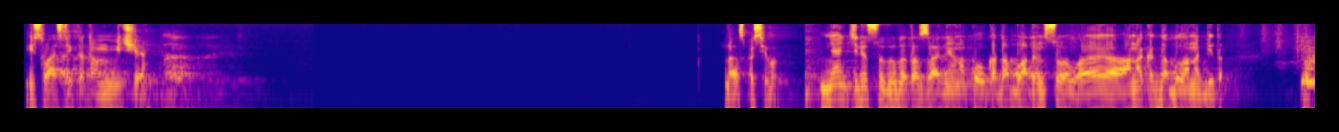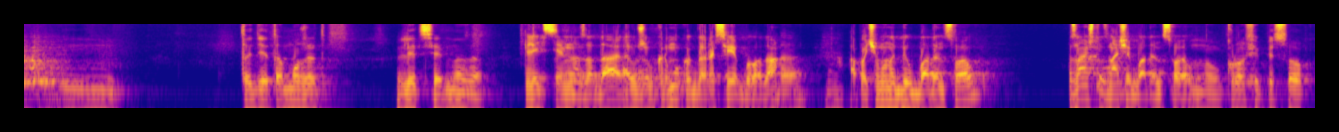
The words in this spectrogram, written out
И свастика там в мече. Да, да, есть. Да, спасибо. Меня интересует вот эта задняя наколка, да, Blood and Soil. Э, Она когда была набита? Это где-то, может, лет семь назад. Лет семь назад, да? Это уже в Крыму, когда Россия была, да? Да, А почему набил and Soil? Знаешь, что значит and Soil? Ну, кровь и песок.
